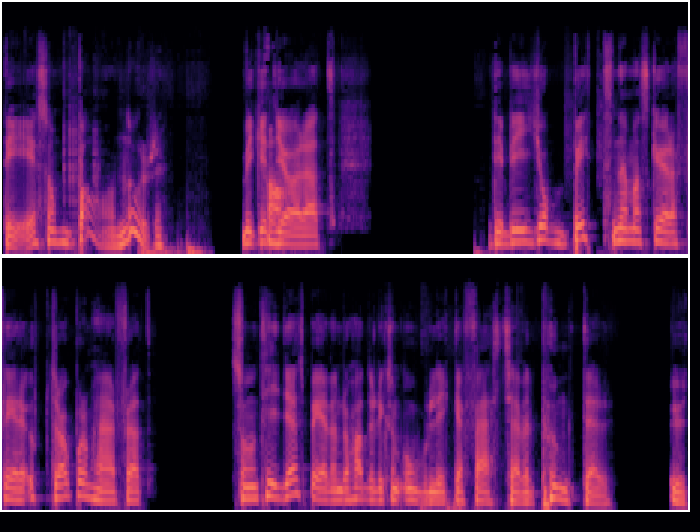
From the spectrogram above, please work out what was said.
det är som banor. Vilket Ja. gör att det blir jobbigt när man ska göra flera uppdrag på de här för att som de tidigare spelen då hade du liksom olika fast travel-punkter ut,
